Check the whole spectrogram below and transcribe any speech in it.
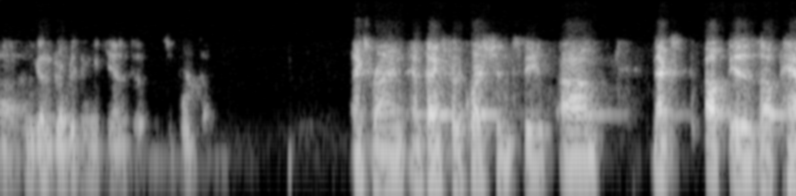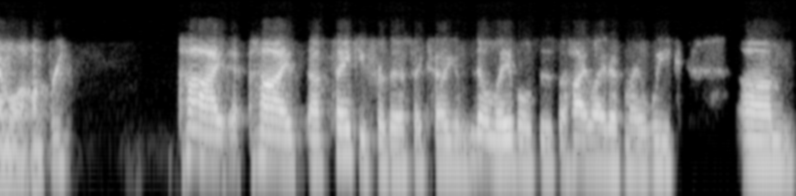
Uh, and we got to do everything we can to support them. Thanks, Ryan, and thanks for the question, Steve. Um, Next up is uh, Pamela Humphrey. Hi, hi. Uh, thank you for this. I tell you, no labels is the highlight of my week. Um,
